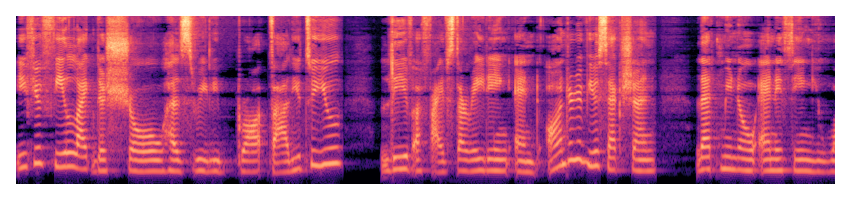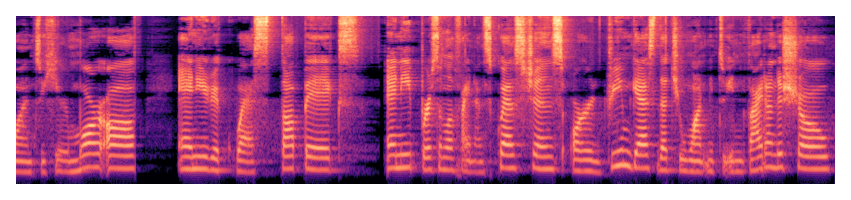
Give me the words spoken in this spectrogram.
If you feel like the show has really brought value to you, leave a five star rating, and on the review section, let me know anything you want to hear more of, any request topics, any personal finance questions, or dream guests that you want me to invite on the show,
